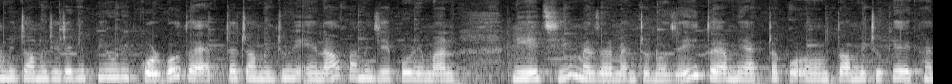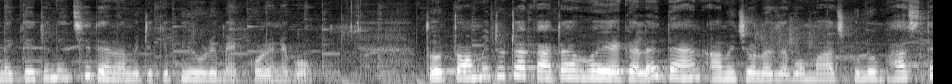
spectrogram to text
আমি টমেটোটাকে পিউরি করব। তো একটা টমেটো এনাফ আমি যে পরিমাণ নিয়েছি মেজারমেন্ট অনুযায়ী, তো আমি একটা টমেটোকে এখানে কেটে নিচ্ছি। দেন আমি এটাকে পিউরি মেক করে নেব। তো টমেটোটা কাটা হয়ে গেলে দেন আমি চলে যাব মাছগুলো ভাজতে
